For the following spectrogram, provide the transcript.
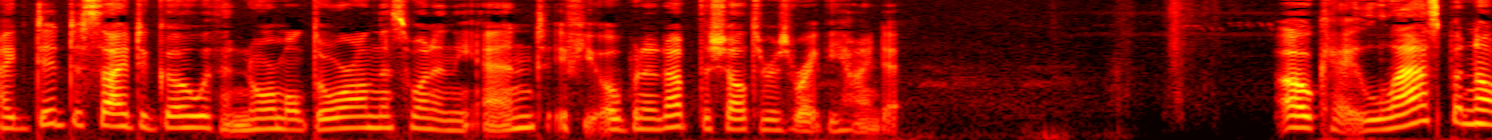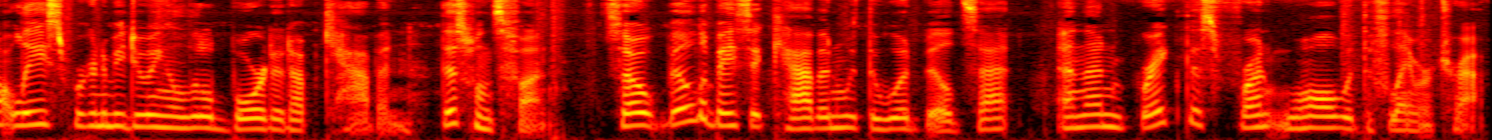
I did decide to go with a normal door on this one in the end. If you open it up, the shelter is right behind it. Okay, last but not least, we're going to be doing a little boarded up cabin. This one's fun. So build a basic cabin with the wood build set, and then break this front wall with the flamer trap.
